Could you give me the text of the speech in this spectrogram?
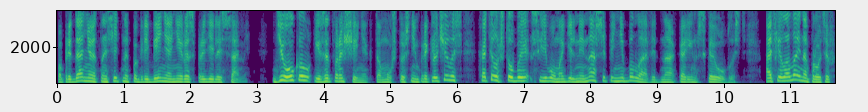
По преданию относительно погребения они распорядились сами. Диокол, из отвращения к тому, что с ним приключилось, хотел, чтобы с его могильной насыпи не была видна Каримская область, а Филалай, напротив,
